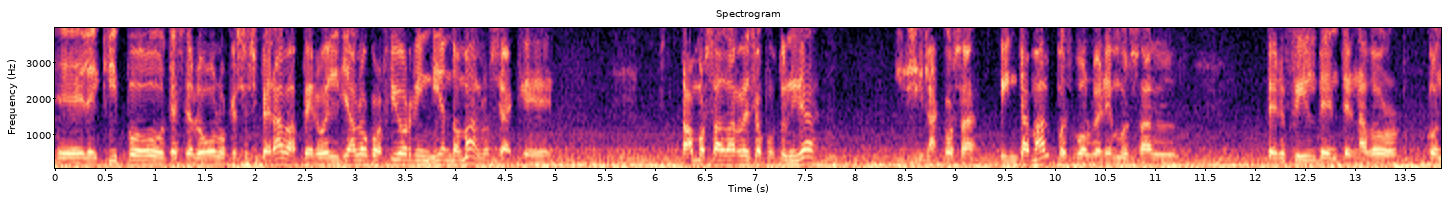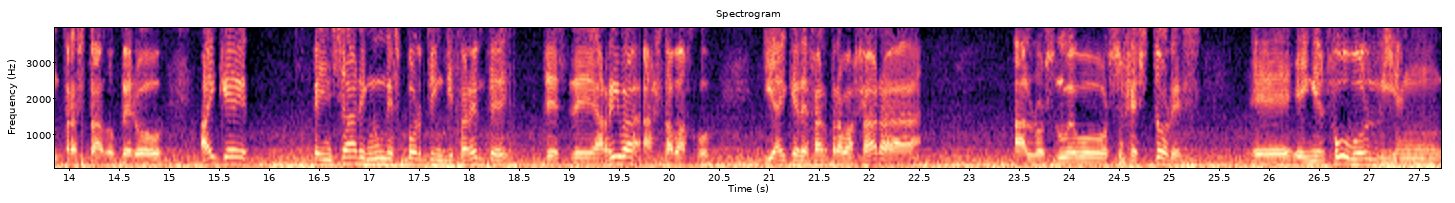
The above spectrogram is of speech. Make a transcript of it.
el equipo, desde luego, lo que se esperaba, pero él ya lo cogió rindiendo mal, o sea que eh, vamos a darle esa oportunidad. Y si la cosa pinta mal, pues volveremos al, perfil de entrenador contrastado, pero hay que pensar en un Sporting diferente desde arriba hasta abajo. Y hay que dejar trabajar a, a los nuevos gestores. Eh, en el fútbol y en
